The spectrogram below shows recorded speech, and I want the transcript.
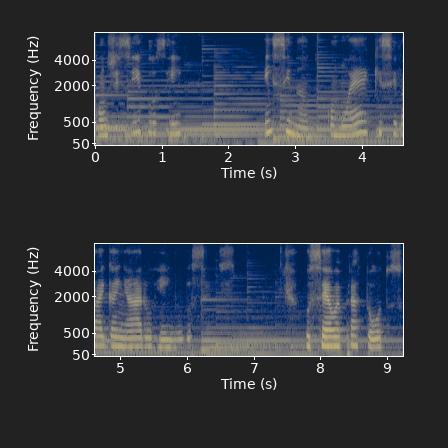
com os discípulos e ensinando como é que se vai ganhar o reino dos céus. O céu é para todos,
